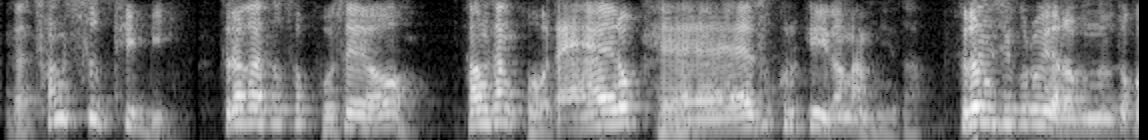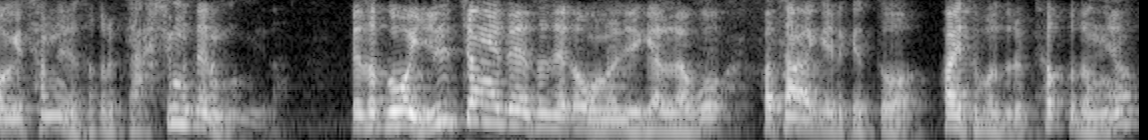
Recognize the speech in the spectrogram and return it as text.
그러니까 천수 TV 들어가셔서 보세요. 항상 그대로 계속 그렇게 일어납니다. 그런 식으로 여러분들도 거기 참여해서 그렇게 하시면 되는 겁니다. 그래서 그 일정에 대해서 제가 오늘 얘기하려고 거창하게 이렇게 또 화이트보드를 폈거든요.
